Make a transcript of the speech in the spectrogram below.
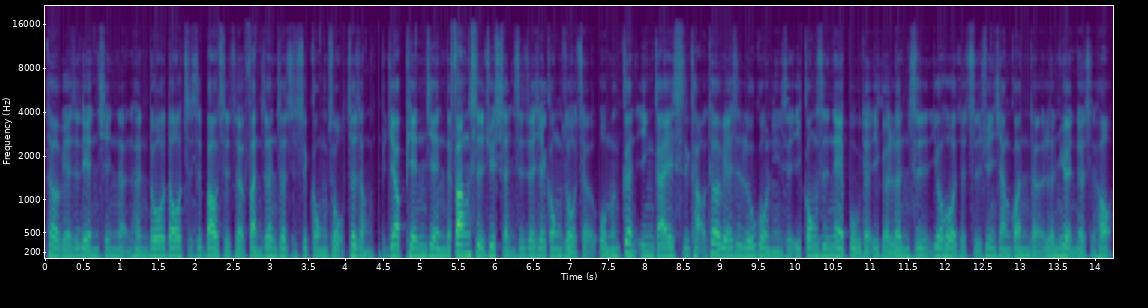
特别是年轻人，很多都只是保持着反正这只是工作这种比较偏见的方式去审视这些工作者，我们更应该思考，特别是如果你是一公司内部的一个人资，又或者资讯。相关的人员的时候，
